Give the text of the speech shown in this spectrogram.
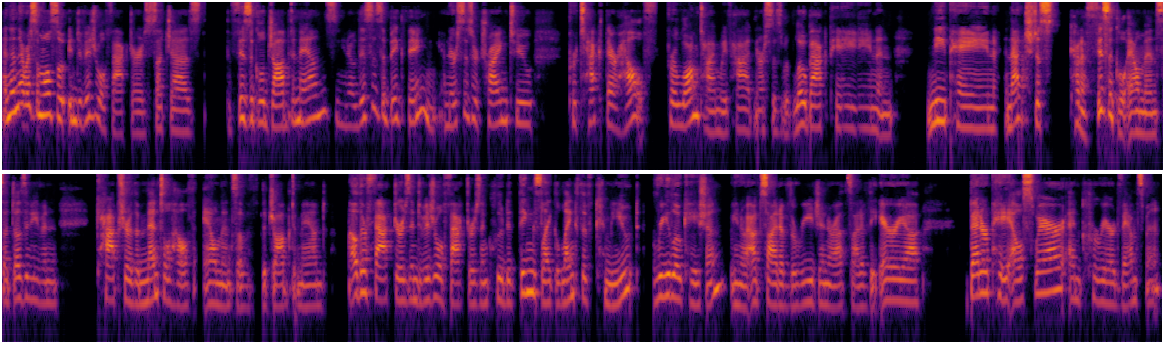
And then there were some also individual factors, such as the physical job demands. You know, this is a big thing. Nurses are trying to protect their health. For a long time, we've had nurses with low back pain and knee pain, and that's just kind of physical ailments that doesn't even capture the mental health ailments of the job demand. Other factors, individual factors included things like length of commute, relocation, you know, outside of the region or outside of the area, better pay elsewhere and career advancement.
